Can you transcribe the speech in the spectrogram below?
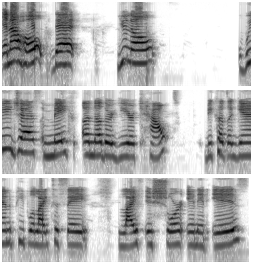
and I hope that, you know, we just make another year count because again, people like to say life is short and it is.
